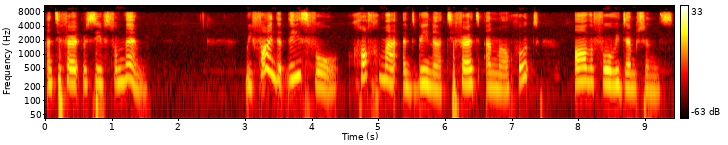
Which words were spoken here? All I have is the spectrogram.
and Tiferet receives from them. We find that these four, Chokhmah and Bina, Tiferet and Malchut, are the four redemptions.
